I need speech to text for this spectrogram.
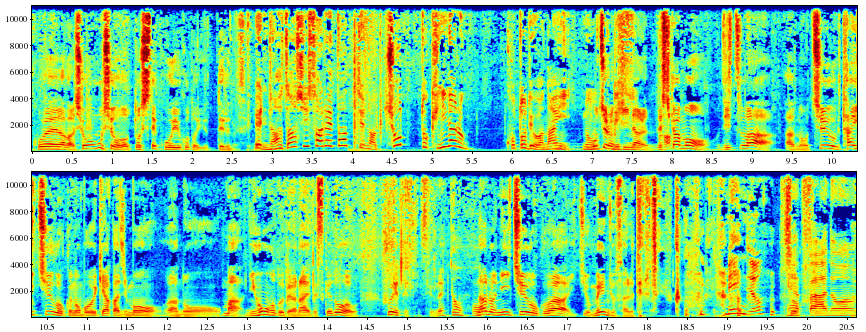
これだから商務省としてこういうことを言ってるんですよ、ね、名指しされたっていうのはちょっと気になることではないのもちろん気になる。でしかも実はあの中対中国の貿易赤字もあの、まあ、日本ほどではないですけど増えてるんですよね。なのに中国は一応免除されてるというか。免除？やっぱあの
